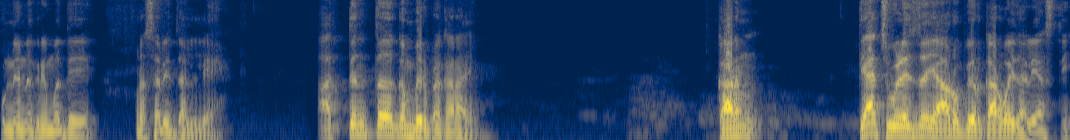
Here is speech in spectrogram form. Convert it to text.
पुण्यनगरीमध्ये प्रसारित झालेली आहे. अत्यंत गंभीर प्रकार आहे. कारण त्याच वेळेस जर या आरोपीवर कारवाई झाली असती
